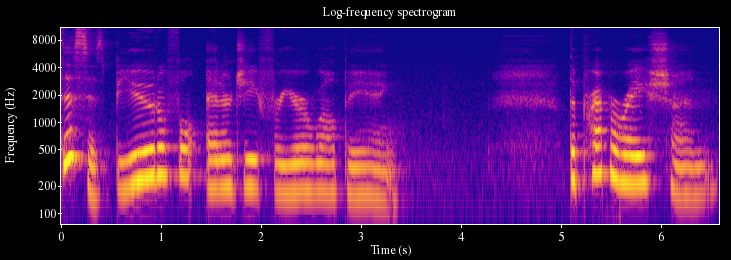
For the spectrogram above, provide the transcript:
This is beautiful energy for your well being. The preparation,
